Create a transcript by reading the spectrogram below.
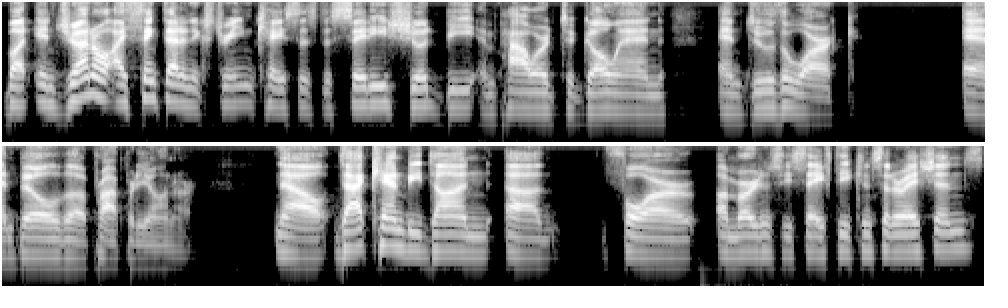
but in general, I think that in extreme cases, the city should be empowered to go in and do the work and bill the property owner. Now, that can be done uh, for emergency safety considerations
